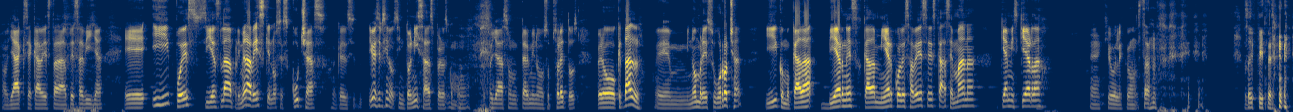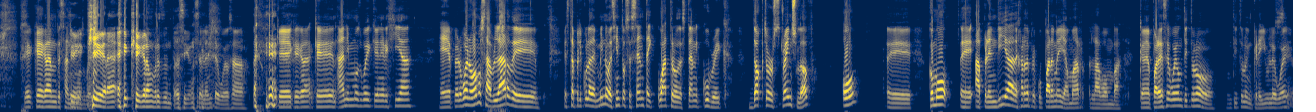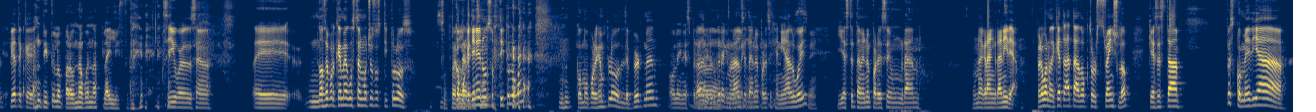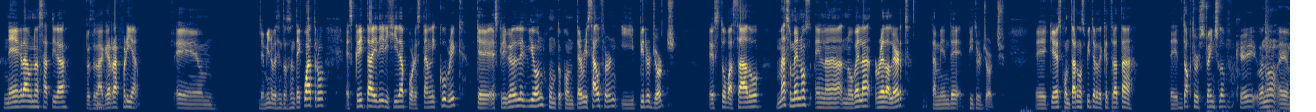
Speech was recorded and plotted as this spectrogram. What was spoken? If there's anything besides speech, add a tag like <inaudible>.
o ya que se acabe esta pesadilla. Eh, y pues, si es la primera vez que nos escuchas, que es- iba a decir si nos sintonizas, pero es como, eso ya son términos obsoletos. Pero, ¿qué tal? Eh, mi nombre es Hugo Rocha. Y como cada viernes, cada miércoles a veces, cada semana, aquí a mi izquierda, Eh, ¿Qué huele? ¿Cómo están? <laughs> Soy Peter. <laughs> qué, qué ánimos, güey. qué gran, <laughs> qué gran presentación. Excelente, güey. O sea, <laughs> qué, qué, gran- qué ánimos, güey, qué energía. Eh, pero bueno, vamos a hablar de esta película de 1964 de Stanley Kubrick, Doctor Strangelove, o eh, cómo eh, aprendí a dejar de preocuparme y amar la bomba. Que me parece, güey, un título, un título increíble, güey. Fíjate que... <laughs> Un título para una buena playlist. güey. Sí, güey, o sea. eh, no sé por qué me gustan mucho esos títulos. Súper como que tienen un subtítulo, güey. <laughs> como por ejemplo el de Birdman o La inesperada Ah, virtud de la ignorancia también me parece genial, güey. Sí. Y este también me parece un gran. Una gran, gran idea. Pero bueno, ¿de qué trata Doctor Strangelove? Que es esta. Pues comedia negra, una sátira. Pues de la Guerra Fría. eh, de 1964. Escrita y dirigida por Stanley Kubrick. Que escribió el guion junto con Terry Southern y Peter George. Esto basado más o menos en la novela Red Alert. También de Peter George. Eh, ¿Quieres contarnos, Peter, de qué trata eh, Doctor Strangelove? Ok, bueno, eh,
